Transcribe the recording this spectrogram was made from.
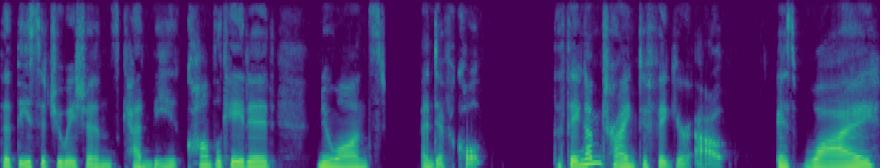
that these situations can be complicated, nuanced, and difficult. The thing I'm trying to figure out is why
